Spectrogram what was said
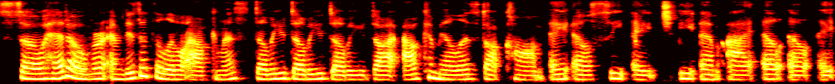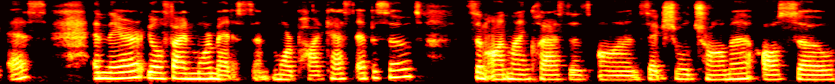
So head over and visit The Little Alchemist, www.alchemillas.com, A L C H E M I L L A S. And there you'll find more medicine, more podcast episodes, some online classes on sexual trauma, also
